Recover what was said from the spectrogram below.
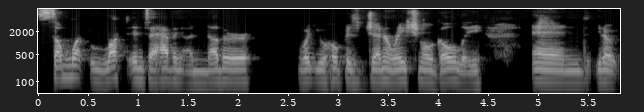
somewhat lucked into having another what you hope is generational goalie, and you know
